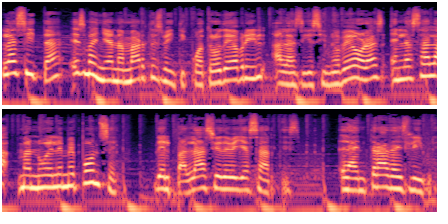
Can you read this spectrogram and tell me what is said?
La cita es mañana martes 24 de abril a las 19 horas en la sala Manuel M. Ponce del Palacio de Bellas Artes. La entrada es libre.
